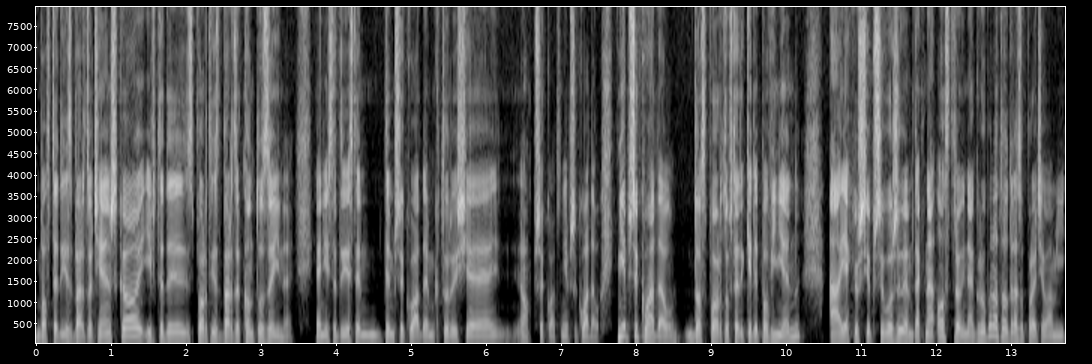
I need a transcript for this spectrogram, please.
Bo wtedy jest bardzo ciężko i wtedy sport jest bardzo kontuzyjny. Ja niestety jestem tym przykładem, który się, no przykład, nie przykładał, nie przykładał do sportu wtedy, kiedy powinien, a jak już się przyłożyłem tak na ostro i na grubo, no to od razu poleciała mi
